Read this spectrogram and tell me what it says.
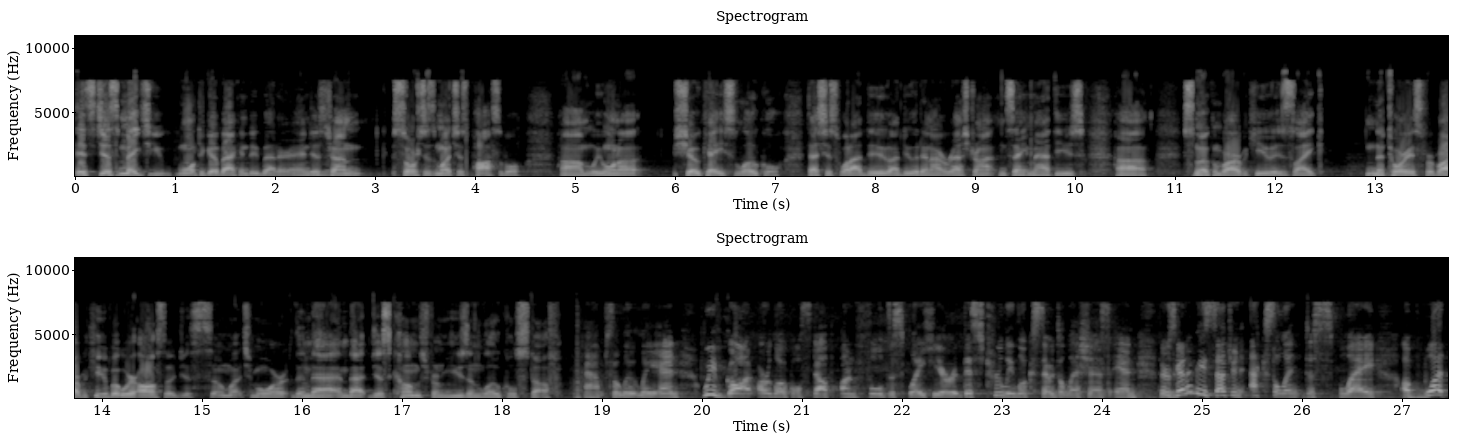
it's just makes you want to go back and do better and just mm-hmm. try and source as much as possible. Um, we want to showcase local. That's just what I do. I do it in our restaurant in St. Matthews. Uh, Smoke and Barbecue is like notorious for barbecue, but we're also just so much more than mm-hmm. that, and that just comes from using local stuff. Absolutely, and we've got our local stuff on full display here. This truly looks so delicious, and there's going to be such an excellent display of what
